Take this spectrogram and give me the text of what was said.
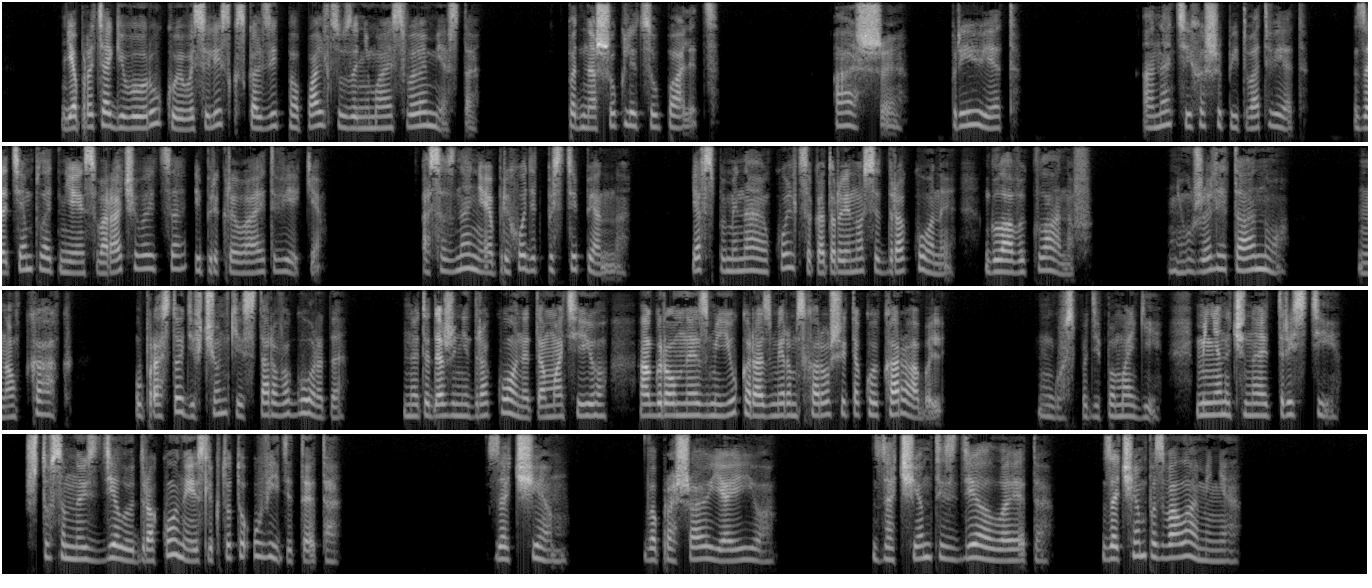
Я протягиваю руку, и Василиск скользит по пальцу, занимая свое место. Подношу к лицу палец. «Аши, привет». Она тихо шипит в ответ, затем плотнее сворачивается и прикрывает веки. Осознание приходит постепенно. Я вспоминаю кольца, которые носят драконы, главы кланов. Неужели это оно? Но как? У простой девчонки из старого города. Но это даже не дракон, это, мать ее, огромная змеюка размером с хороший такой корабль. Господи, помоги. Меня начинает трясти. Что со мной сделают драконы, если кто-то увидит это? «Зачем?» — вопрошаю я ее. «Зачем ты сделала это? Зачем позвала меня?»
